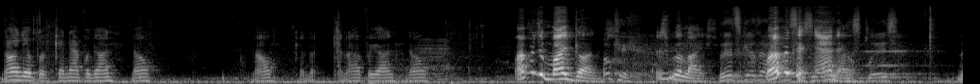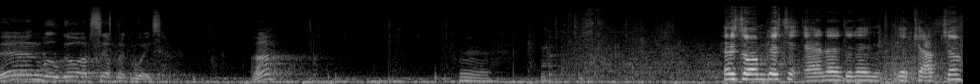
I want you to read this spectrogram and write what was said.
No idea, but can I have a gun? No. No. Can I, can I have a gun? No. What happened to my guns? Okay. I just realized. Let's get What happened to Anna? this place. Then we'll go our separate ways. Huh? Hmm. Hey, so I'm guessing Anna didn't get captured?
